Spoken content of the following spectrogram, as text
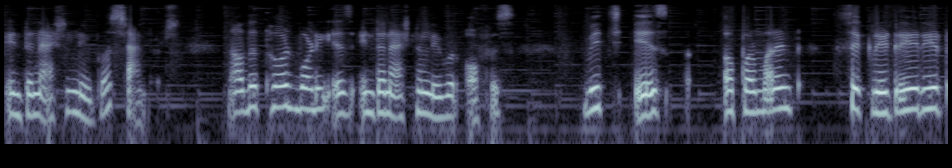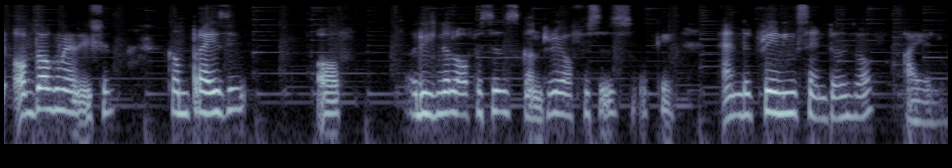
international labor standards. Now the third body is International Labor Office which is a permanent secretariat of the organization comprising of regional offices, country offices, okay, and the training centers of ILO.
